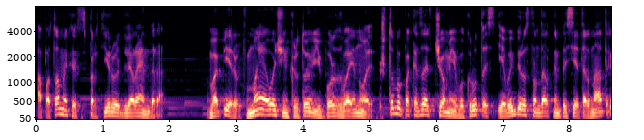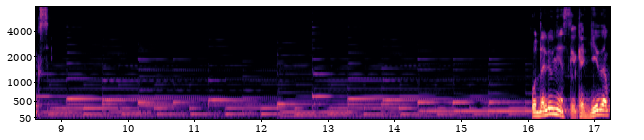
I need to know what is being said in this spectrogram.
а потом их экспортирую для рендера. Во-первых, в Maya очень крутой viewport 2.0. Чтобы показать в чем его крутость, я выберу стандартный пресет Ornatrix Удалю несколько гидов.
